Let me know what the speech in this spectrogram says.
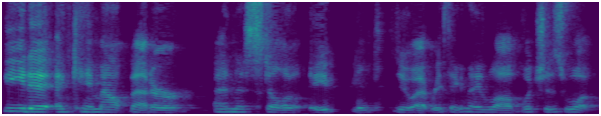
beat it and came out better and is still able to do everything they love, which is what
